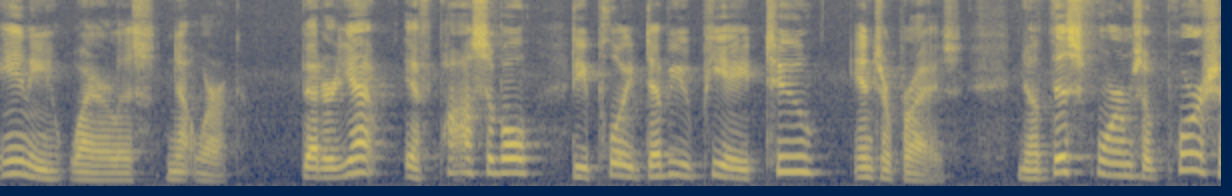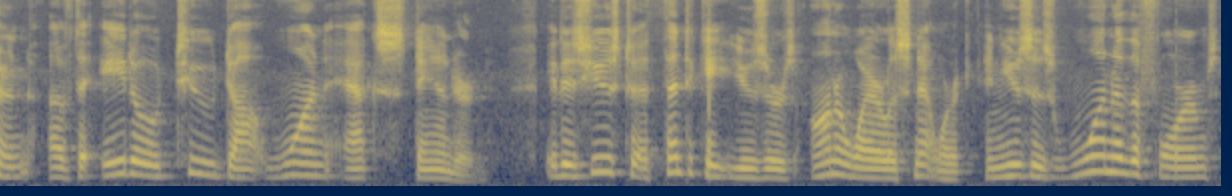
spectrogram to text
any wireless network. Better yet, if possible, deploy WPA2 Enterprise. Now this forms a portion of the 802.1x standard. It is used to authenticate users on a wireless network and uses one of the forms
